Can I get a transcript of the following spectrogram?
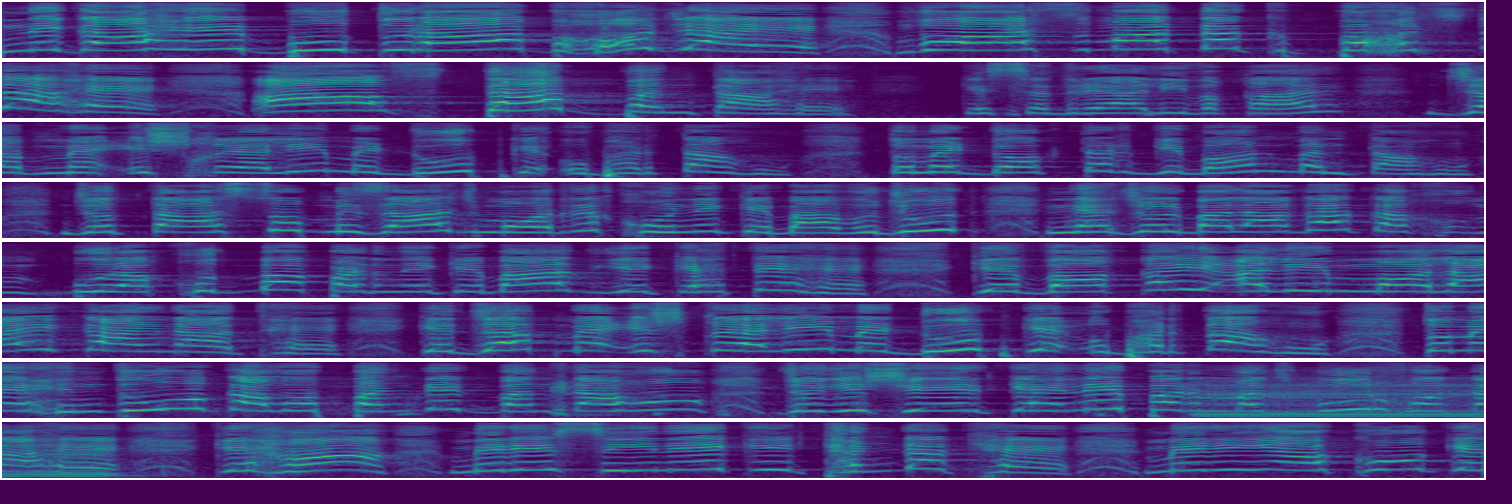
निगाहे बूतराब हो जाए, वो आसमां तक पहुँचता है, आफताब बनता है। कि सदर अली वकार, जब मैं इश्क अली में डूब के उभरता हूँ तो मैं डॉक्टर गिबॉन बनता हूँ, जो तासुब मिजाज मौरक होने के बावजूद नहजुल बलागा का पूरा खुतबा पढ़ने के बाद ये कहते हैं कि वाकई अली मौलाई कायनात है कि जब मैं इश्क अली में डूब के उभरता हूँ तो मैं हिंदुओं का वो पंडित बनता हूँ, जो ये शेर कहने पर मजबूर होता है कि हाँ मेरे सीने की ठंडक है, मेरी आँखों के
